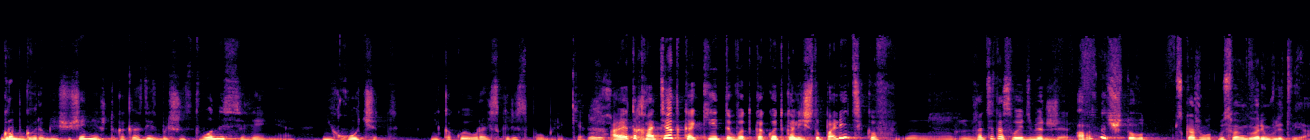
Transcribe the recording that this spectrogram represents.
грубо говоря, у меня ощущение, что как раз здесь большинство населения не хочет никакой Уральской республики. А это хотят какие-то вот какое-то количество политиков хотят освоить бюджет. А вы знаете что, вот, скажем, вот мы с вами говорим в Литве.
